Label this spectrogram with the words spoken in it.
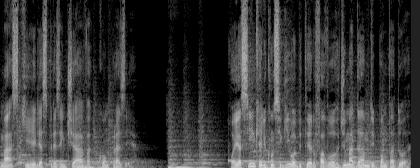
mas que ele as presenteava com prazer. Foi assim que ele conseguiu obter o favor de Madame de Pompadour,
